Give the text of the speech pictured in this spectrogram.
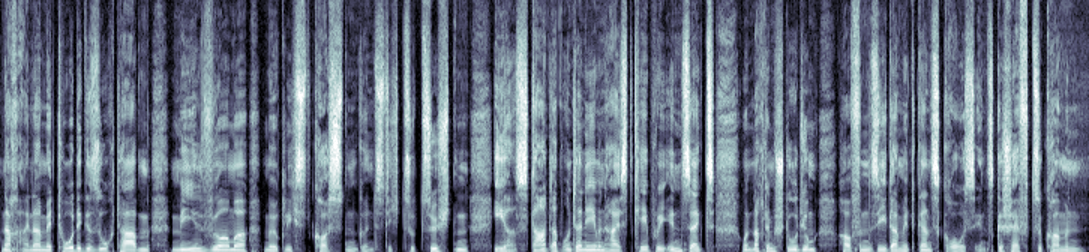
nach einer Methode gesucht haben, Mehl Mehlwürmer möglichst kostengünstig zu züchten. Ihr Start-up-Unternehmen heißt Capri Insects und nach dem Studium hoffen sie damit ganz groß ins Geschäft zu kommen.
